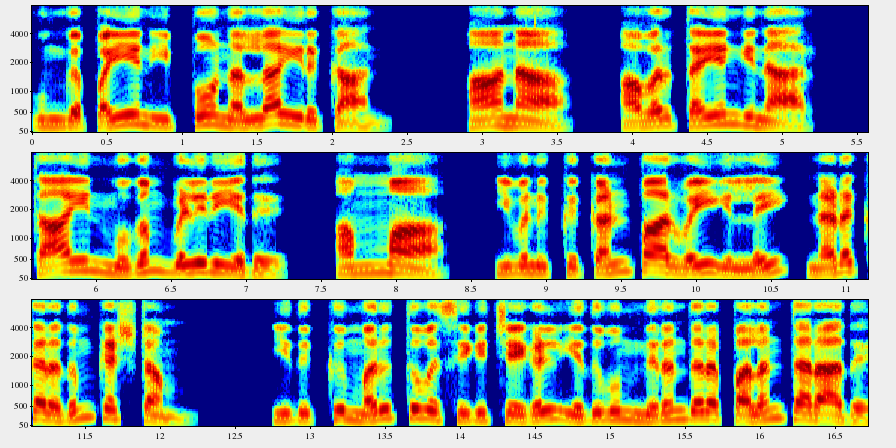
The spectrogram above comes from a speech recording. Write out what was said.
உங்க பையன் இப்போ நல்லா இருக்கான். ஆனா அவர் தயங்கினார். தாயின் முகம் வெளிரியது. அம்மா இவனுக்கு கண் பார்வை இல்லை நடக்கறதும் கஷ்டம். இதுக்கு மருத்துவ சிகிச்சைகள் எதுவும் நிரந்தர பலன் தராது.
